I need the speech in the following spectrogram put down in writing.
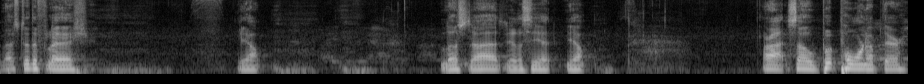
Lust of the flesh. Yep. Lust of eyes. Yeah, that's it. Yep. All right, so put porn up there.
